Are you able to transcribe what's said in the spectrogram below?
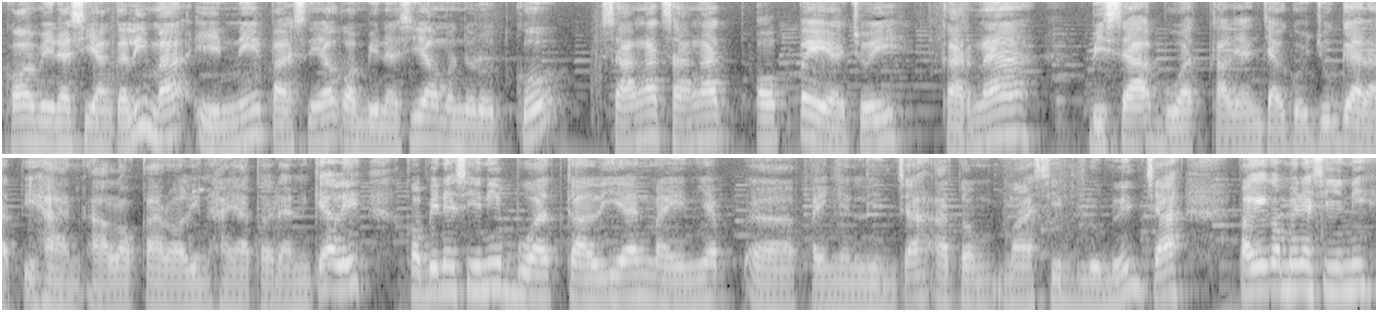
Kombinasi yang kelima ini pastinya kombinasi yang menurutku sangat-sangat OP ya cuy. Karena bisa buat kalian jago juga latihan. Halo Caroline Hayato dan Kelly, kombinasi ini buat kalian mainnya uh, pengen lincah atau masih belum lincah, pakai kombinasi ini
